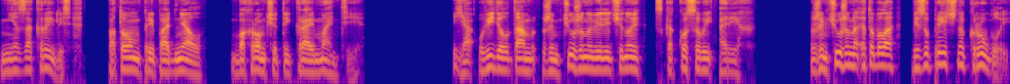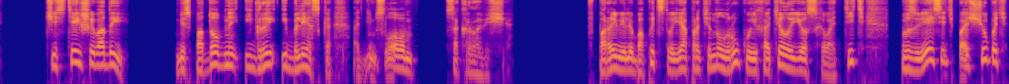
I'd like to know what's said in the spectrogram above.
не закрылись. Потом приподнял бахромчатый край мантии. Я увидел там жемчужину величиной с кокосовый орех. Жемчужина эта была безупречно круглой, чистейшей воды, бесподобной игры и блеска, одним словом, сокровище. В порыве любопытства я протянул руку и хотел ее схватить, взвесить, пощупать,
